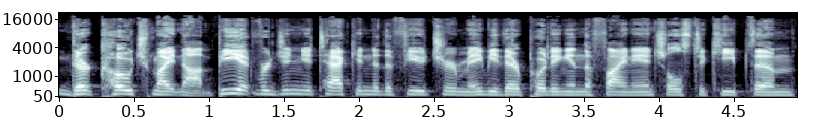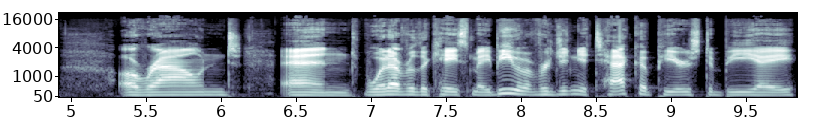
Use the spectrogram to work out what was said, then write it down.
their coach might not be at Virginia Tech into the future. Maybe they're putting in the financials to keep them around, and whatever the case may be. But Virginia Tech appears to be a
